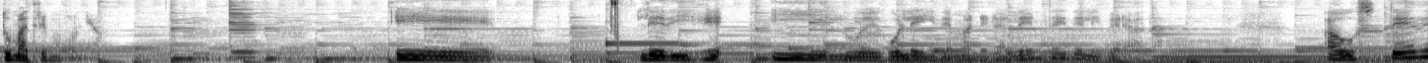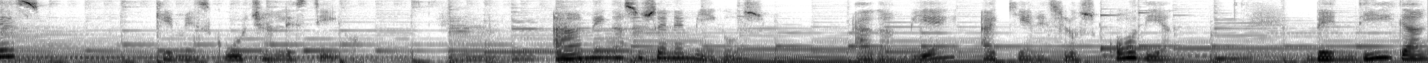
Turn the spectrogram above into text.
tu matrimonio. Eh, le dije y luego leí de manera lenta y deliberada. A ustedes que me escuchan les digo, amen a sus enemigos hagan bien a quienes los odian, bendigan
